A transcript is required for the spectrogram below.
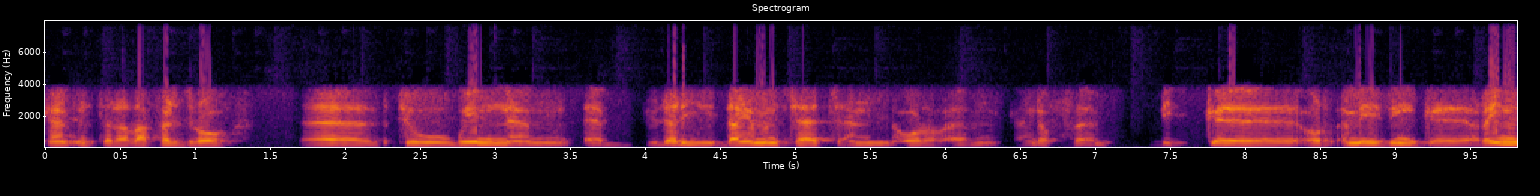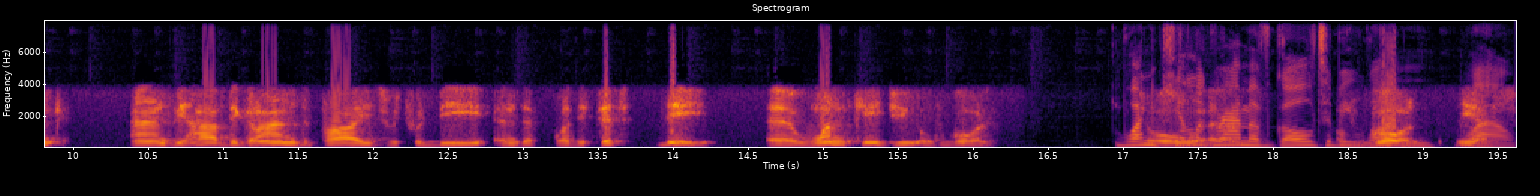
can enter a raffle draw uh, to win um, a jewelry diamond set and or um, kind of um, big uh, or amazing uh, ring. And we have the grand prize, which will be in the for the fifth day, uh, one kg of gold. One So, kilogram uh, of gold to be won. gold, yes. Wow.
